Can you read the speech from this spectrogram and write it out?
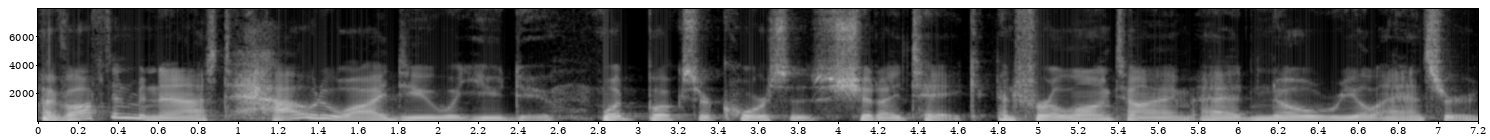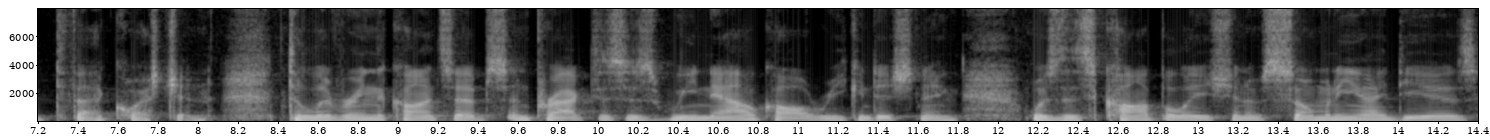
I've often been asked, How do I do what you do? What books or courses should I take? And for a long time, I had no real answer to that question. Delivering the concepts and practices we now call reconditioning was this compilation of so many ideas,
